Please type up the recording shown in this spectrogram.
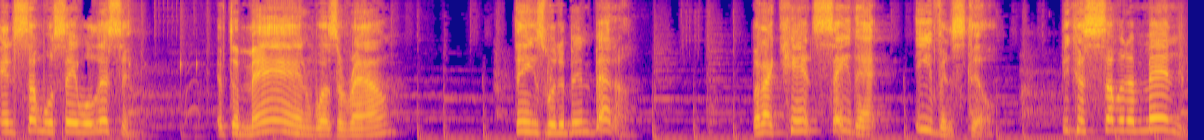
And some will say, well, listen, if the man was around, things would have been better. But I can't say that even still, because some of the men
